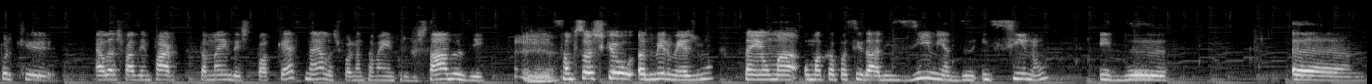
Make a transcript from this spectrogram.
porque elas fazem parte também deste podcast, né? elas foram também entrevistadas e, é. e são pessoas que eu admiro mesmo, têm uma, uma capacidade exímia de ensino e de uh,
